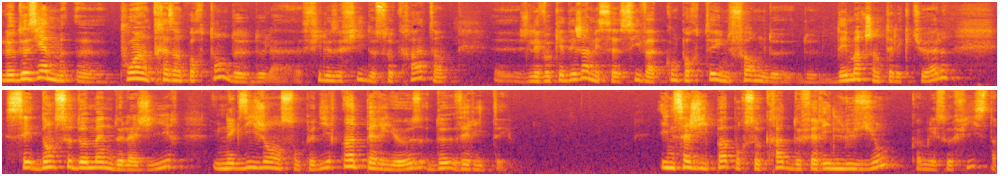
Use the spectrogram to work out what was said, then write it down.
Le deuxième point très important de, la philosophie de Socrate, euh, je l'évoquais déjà, mais ceci va comporter une forme de, démarche intellectuelle, c'est dans ce domaine de l'agir une exigence, on peut dire, impérieuse de vérité. Il ne s'agit pas pour Socrate de faire illusion, comme les sophistes,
